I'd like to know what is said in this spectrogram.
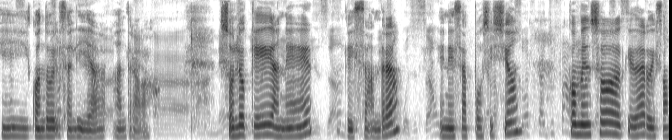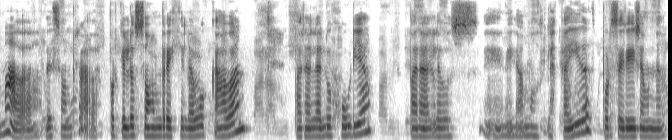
Y cuando él salía al trabajo. Solo que Annette, Lisandra, en esa posición, comenzó a quedar difamada, deshonrada, porque los hombres que la buscaban para la lujuria, para los, eh, digamos, las caídas, por ser ella una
